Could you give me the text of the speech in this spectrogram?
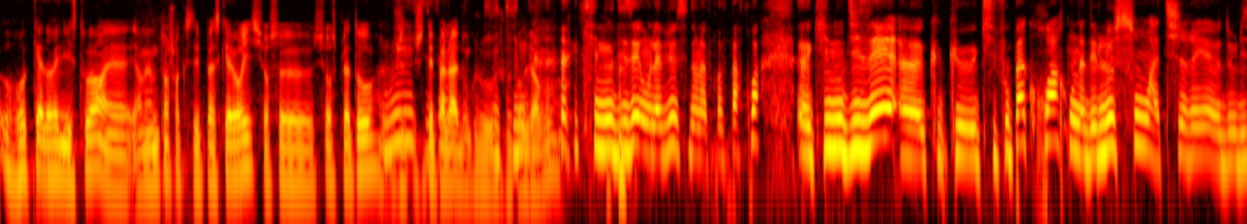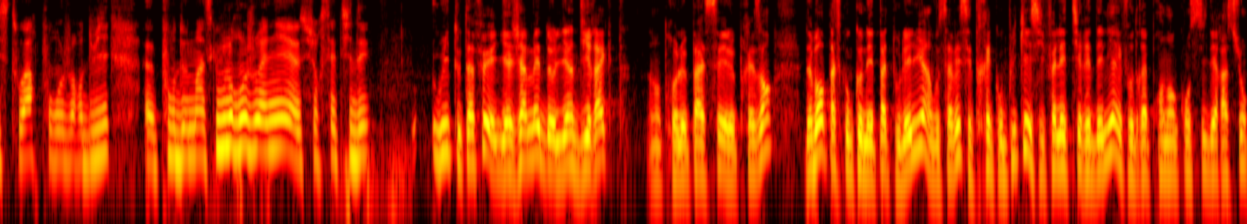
recadrer l'histoire et, en même temps, je crois que c'est Pascal Horry sur ce, sur ce plateau. je n'étais pas là, donc je, je me tourne vers vous. qui nous disait, on l'a vu aussi dans la preuve par trois, euh, qui nous disait euh, qu'il ne faut pas croire qu'on a des leçons à tirer euh, de l'histoire pour aujourd'hui, pour demain. Est-ce que vous le rejoignez sur cette idée? Oui, tout à fait. Il n'y a jamais de lien direct entre le passé et le présent. D'abord parce qu'on ne connaît pas tous les liens. Vous savez, c'est très compliqué. S'il fallait tirer des liens, il faudrait prendre en considération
